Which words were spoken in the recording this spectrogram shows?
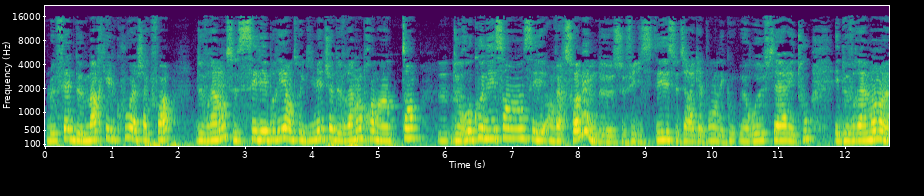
le fait de marquer le coup à chaque fois, de vraiment se célébrer, entre guillemets, tu vois, de vraiment prendre un temps de reconnaissance et envers soi-même, de se féliciter, se dire à quel point on est heureux, fier et tout, et de vraiment euh,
